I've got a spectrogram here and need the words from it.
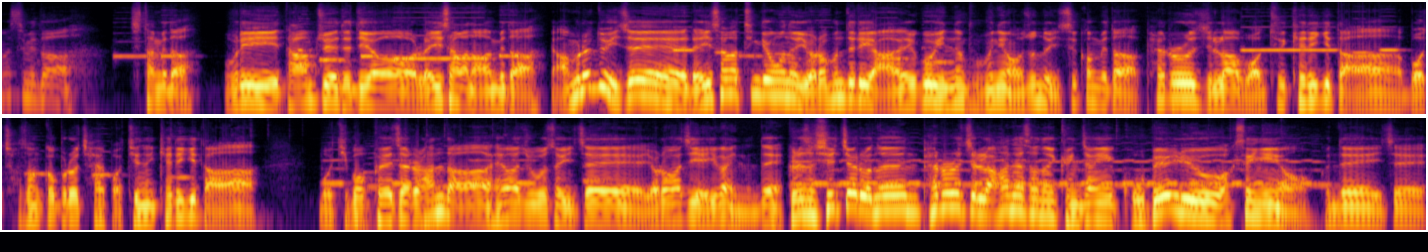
반갑습니다. 지타입니다. 우리 다음 주에 드디어 레이사가 나옵니다. 아무래도 이제 레이사 같은 경우는 여러분들이 알고 있는 부분이 어느 정도 있을 겁니다. 페로르질라 원투 캐릭이다. 뭐 저성급으로 잘 버티는 캐릭이다. 뭐 디버프 해제를 한다 해가지고서 이제 여러 가지 얘기가 있는데 그래서 실제로는 페로르질라 한에서는 굉장히 고밸류 학생이에요. 근데 이제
